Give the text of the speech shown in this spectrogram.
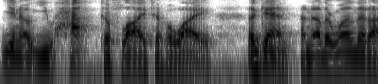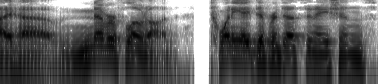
you know, you have to fly to Hawaii. Again, another one that I have never flown on. 28 different destinations.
